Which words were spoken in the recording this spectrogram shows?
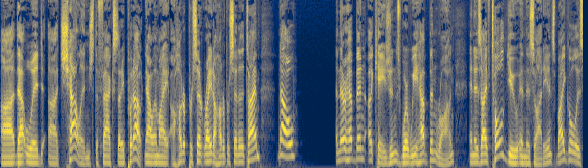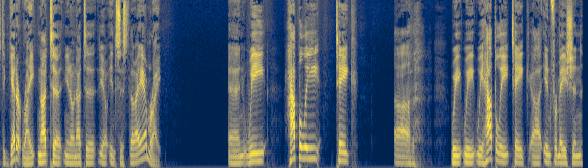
uh, that would uh, challenge the facts that I put out. Now, am I hundred percent right hundred percent of the time? No, and there have been occasions where we have been wrong. And as I've told you in this audience, my goal is to get it right, not to, you know, not to, you know, insist that I am right. And we happily take, uh, we, we, we happily take uh, information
